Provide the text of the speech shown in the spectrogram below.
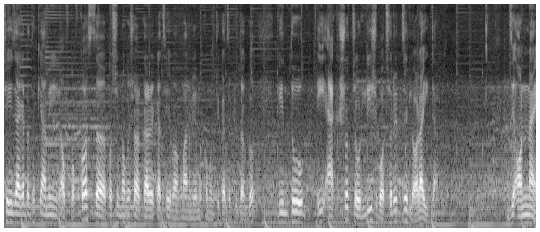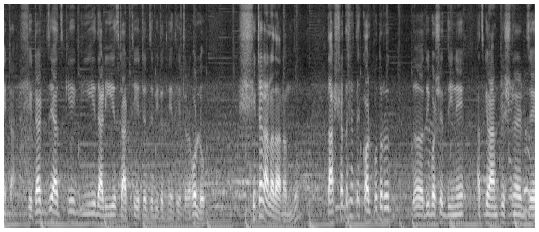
সেই জায়গাটা থেকে আমি অফকোর্স পশ্চিমবঙ্গ সরকারের কাছে এবং মাননীয় মুখ্যমন্ত্রীর কাছে কৃতজ্ঞ। কিন্তু এই একশো চল্লিশ বছরের যে লড়াইটা, যে অন্যায়টা, সেটার যে আজকে গিয়ে দাঁড়িয়ে স্টার থিয়েটার যে বিনোদিনী থিয়েটার হলো, সেটার আলাদা আনন্দ। তার সাথে সাথে কল্পতরু দিবসের দিনে আজকে রামকৃষ্ণের যে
